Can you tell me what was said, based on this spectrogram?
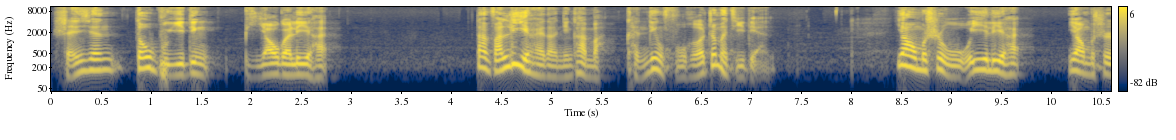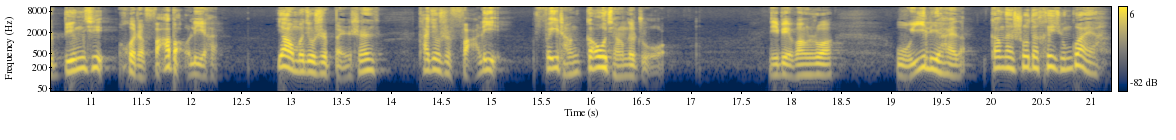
神仙都不一定比妖怪厉害。但凡厉害的，您看吧，肯定符合这么几点：要么是武艺厉害，要么是兵器或者法宝厉害。要么就是本身他就是法力非常高强的主。你比方说武艺厉害的，刚才说的黑熊怪呀，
